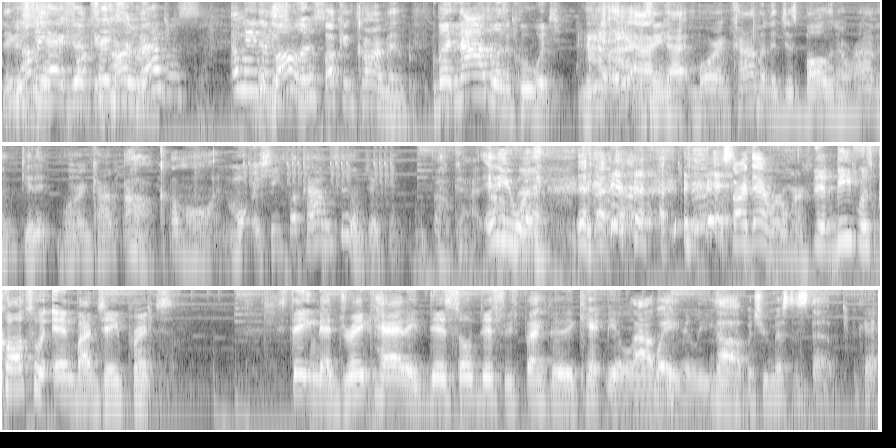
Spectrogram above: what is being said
Niggas I mean, had good taste in rappers. I mean, Niggas but, just Fucking Carmen. but Nas wasn't cool with Me and ah, AI Iverson. got more in common than just balling and rhyming. Get it? More in common. Oh, come on. more. She fuck Common too. I'm joking. Oh God. Anyway, oh, start that rumor. The beef was called to an end by J. Prince, stating that Drake had a diss so disrespectful that it can't be allowed to be released. nah, but you missed a step. Okay.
